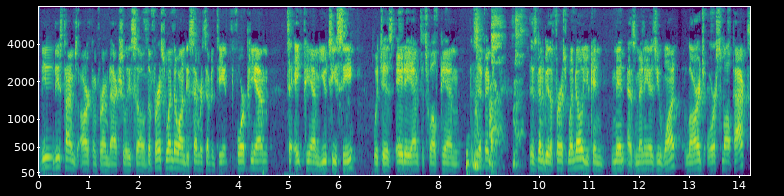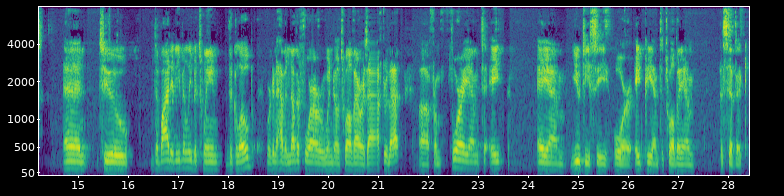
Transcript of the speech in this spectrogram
these, these times are confirmed actually. So the first window on December 17th, 4 p.m. to 8 p.m. UTC, which is 8 a.m. to 12 p.m. Pacific, is going to be the first window. You can mint as many as you want, large or small packs. And to divide it evenly between the globe, we're going to have another four hour window, 12 hours after that, uh, from 4 a.m. to 8 a.m. UTC or 8 p.m. to 12 a.m. Pacific.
